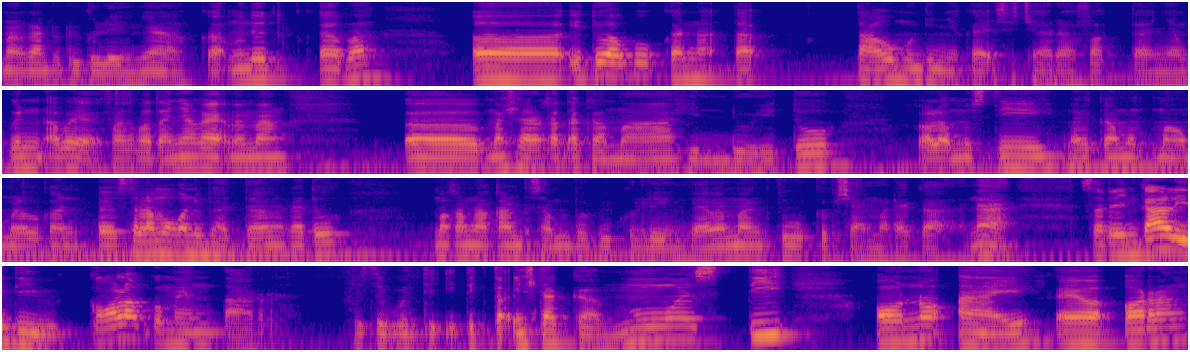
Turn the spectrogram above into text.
makan babi gulingnya kak menurut apa uh, itu aku karena tak tahu mungkin ya kayak sejarah faktanya. Mungkin apa ya faktanya kayak memang uh, masyarakat agama Hindu itu kalau mesti mereka mau melakukan eh, setelah melakukan ibadah mereka tuh makan-makan bersama babi guling. Kayak memang itu kebiasaan mereka. Nah sering kali di kolom komentar meskipun di TikTok Instagram mesti ono ai kayak orang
